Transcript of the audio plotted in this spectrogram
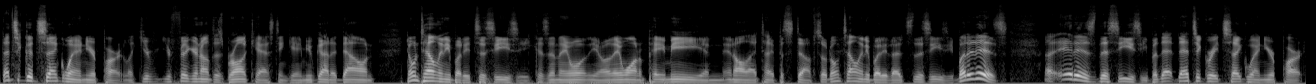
that's a good segue on your part. Like, you're you're figuring out this broadcasting game. You've got it down. Don't tell anybody it's this easy, because then they want you know they want to pay me and, and all that type of stuff. So don't tell anybody that it's this easy. But it is. Uh, it is this easy. But that that's a great segue on your part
